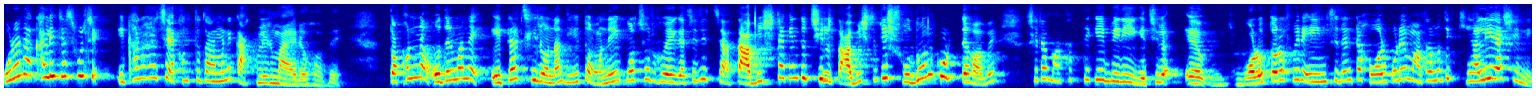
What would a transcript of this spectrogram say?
ওরা না খালি জাস্ট বলছে, এখানে হয়েছে, এখন তো তার মানে কাকুলির মায়েরও হবে। তখন না ওদের মানে এটা ছিল না, যেহেতু অনেক বছর হয়ে গেছে যে তাবিজটা কিন্তু ছিল, তাবিজটা যে শোধন করতে হবে সেটা মাথার থেকেই বেরিয়ে গেছিল। বড় তরফের এই ইনসিডেন্টটা হওয়ার পরে মাথার মধ্যে খেয়ালই আসেনি।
